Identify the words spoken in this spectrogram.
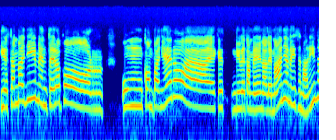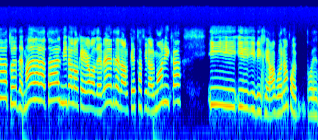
Y estando allí me entero por, un compañero eh, que vive también en Alemania me dice, Marina, tú eres de Málaga, tal, mira lo que acabo de ver de la Orquesta Filarmónica. Y, dije, ah, bueno, pues, pues,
